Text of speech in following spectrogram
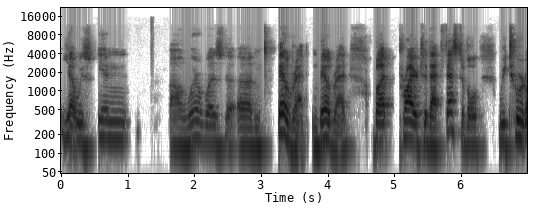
yeah, it was in uh, where was the um, Belgrade in Belgrade. But prior to that festival, we toured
